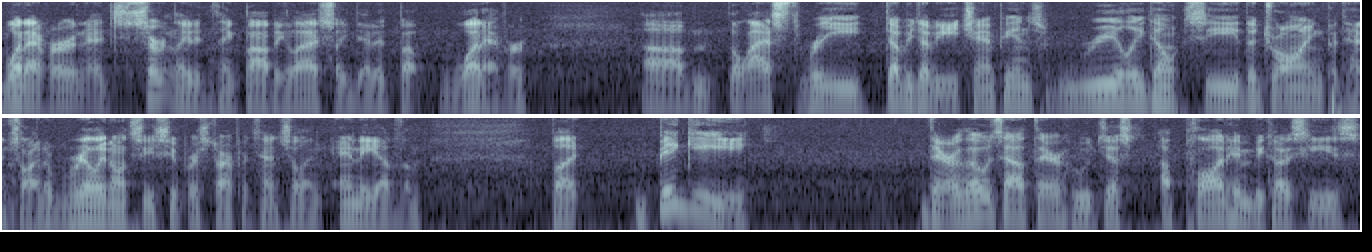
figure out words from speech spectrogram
whatever. And I certainly didn't think Bobby Lashley did it, but whatever. Um, the last three WWE champions really don't see the drawing potential. I really don't see superstar potential in any of them. But Big E, there are those out there who just applaud him because he's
